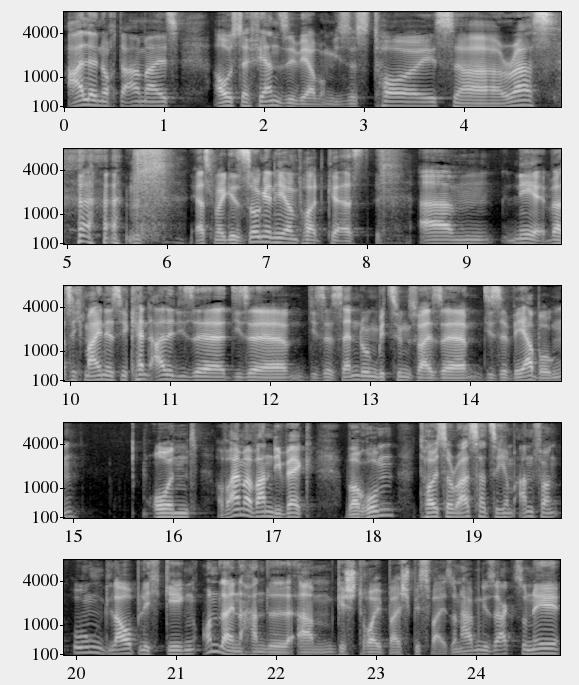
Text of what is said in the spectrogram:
alle noch damals aus der Fernsehwerbung, dieses Toys R Us. Erstmal gesungen hier im Podcast. Ähm, nee, was ich meine ist, ihr kennt alle diese, diese, diese Sendung beziehungsweise diese Werbung und auf einmal waren die weg. Warum? Toys R Us hat sich am Anfang unglaublich gegen Onlinehandel ähm, gestreut beispielsweise und haben gesagt, so nee,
